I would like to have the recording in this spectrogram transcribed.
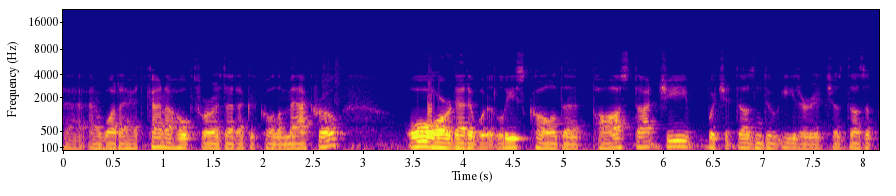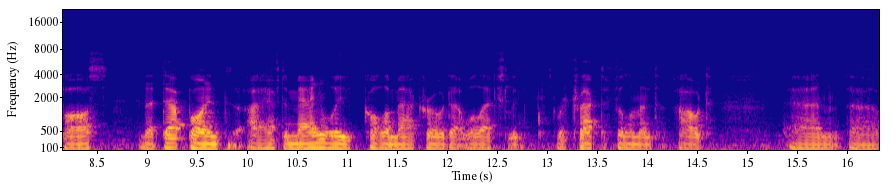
Uh, and what I had kind of hoped for is that I could call a macro or that it would at least call the pause.g which it doesn't do either. It just does a pause and at that point I have to manually call a macro that will actually retract the filament out and uh,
